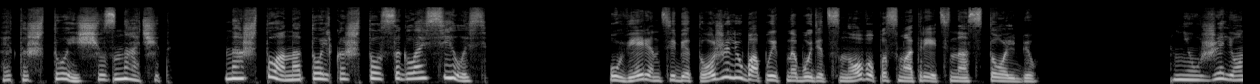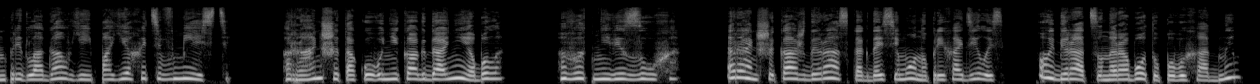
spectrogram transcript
Это что еще значит? На что она только что согласилась?» «Уверен, тебе тоже любопытно будет снова посмотреть на стольбю». Неужели он предлагал ей поехать вместе? Раньше такого никогда не было. Вот невезуха. Раньше каждый раз, когда Симону приходилось выбираться на работу по выходным,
